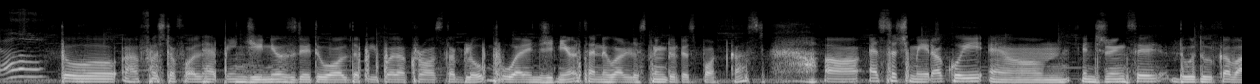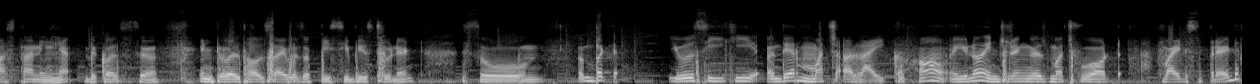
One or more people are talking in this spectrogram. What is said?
तो first of all happy engineers day to all the people across the globe who are engineers and who are listening to this podcast as such मेरा कोई इंजीनियरिंग से दूर दूर का वास्ता नहीं है because in twelfth also I was a P C B student so but you will see कि they are much alike. हाँ you know engineering is much what widespread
